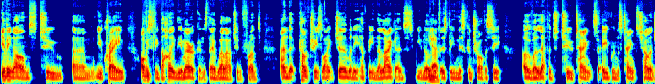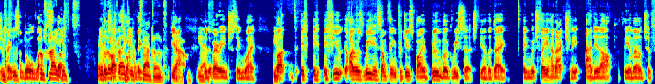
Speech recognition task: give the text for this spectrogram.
giving arms to um, Ukraine, obviously behind the Americans, they're well out in front, and that countries like Germany have been the laggards. You know, yes. that there's been this controversy over Leopard 2 tanks, Abrams tanks, Challenger Which tanks, is, and all that looks stuff. Like it's, it looks, looks like, like, it's, it's settled. Yeah, yes. in a very interesting way. But if, if, if you, I was reading something produced by Bloomberg Research the other day, in which they had actually added up the amount of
